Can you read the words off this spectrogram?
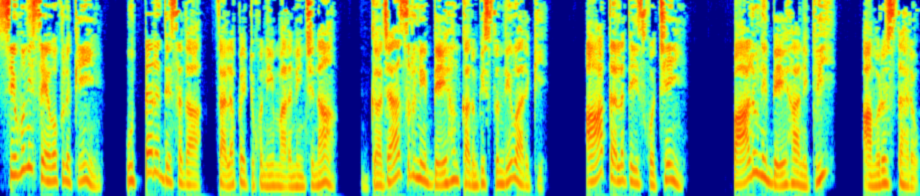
శివుని సేవకులకి ఉత్తర దిశగా తల పెట్టుకుని మరణించిన గజాసురుని దేహం కనిపిస్తుంది వారికి. ఆ తల తీసుకొచ్చి బాలుని దేహానికి అమరుస్తారు.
